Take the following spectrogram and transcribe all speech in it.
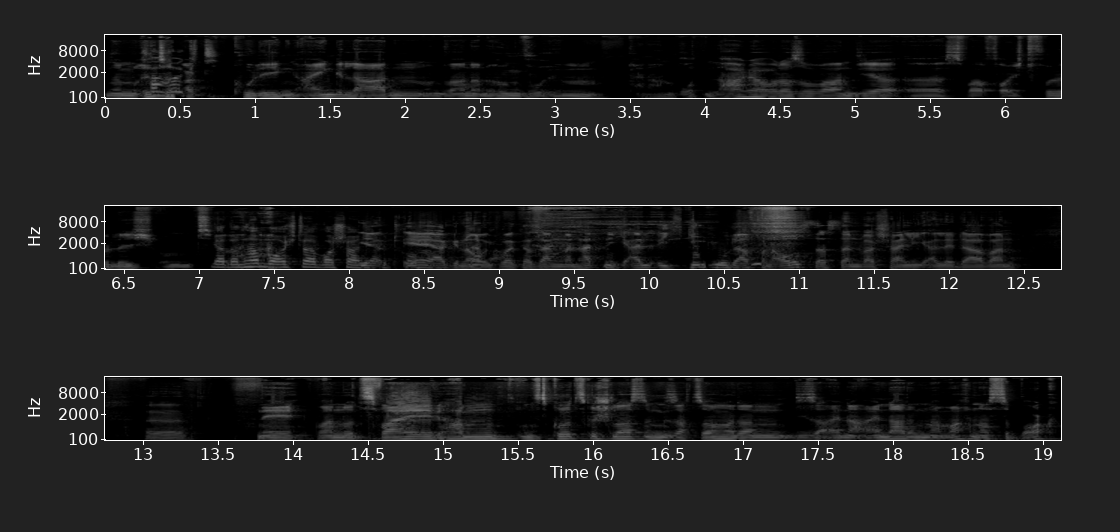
einem. Ritterkollegen eingeladen und waren dann irgendwo im, keine Ahnung, Roten Lager oder so waren wir. Äh, es war feuchtfröhlich und Ja, dann haben wir euch da wahrscheinlich Ja, getroffen. ja, ja, genau. Ich wollte gerade sagen, man hat nicht alle, ich ging nur davon aus, dass dann wahrscheinlich alle da waren. Äh, Nee, waren nur zwei. Wir haben uns kurz geschlossen und gesagt, sollen wir dann diese eine Einladung mal machen? Hast du Bock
